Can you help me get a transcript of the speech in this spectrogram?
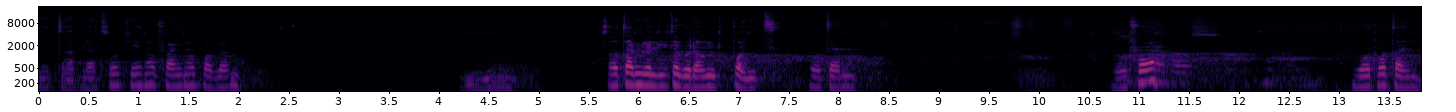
Your tablets. Okay, no, fine, no problem. Mm. So time you leave to go down point? What time? About four? About what time?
